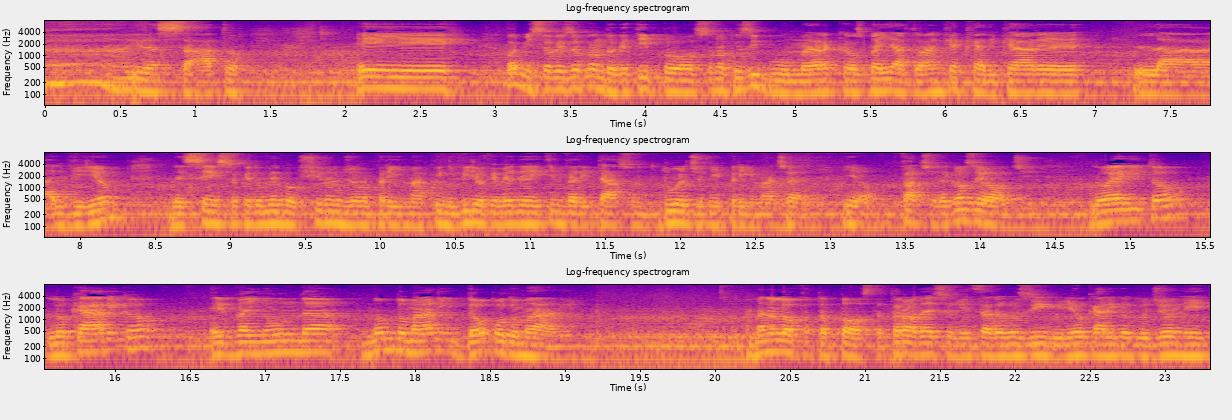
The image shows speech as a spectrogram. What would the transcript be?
Ah, rilassato. E poi mi sono reso conto che tipo sono così boomer che ho sbagliato anche a caricare la- il video, nel senso che doveva uscire un giorno prima, quindi i video che vedete in verità sono due giorni prima, cioè io faccio le cose oggi, lo edito, lo carico e va in onda non domani, dopodomani. Ma non l'ho fatto apposta, però adesso ho iniziato così, quindi io carico due giorni,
